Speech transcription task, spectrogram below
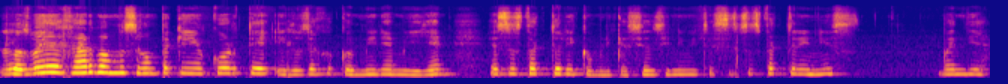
los voy a dejar, vamos a un pequeño corte y los dejo con Miriam Guillén. Esto es Factory Comunicación Sin Límites, esto es Factory News. Buen día.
